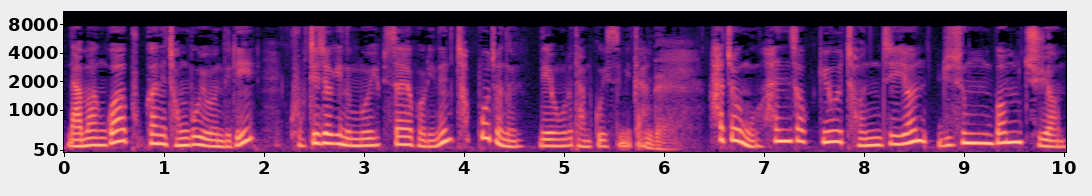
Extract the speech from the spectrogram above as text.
남한과 북한의 정보 요원들이 국제적인 음모에 휩싸여 버리는 첩보전을 내용으로 담고 있습니다. 네. 하정우, 한석규, 전지현, 류승범 주연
